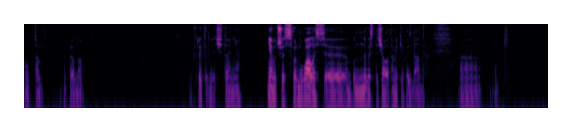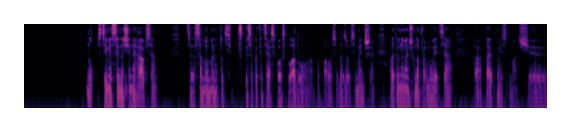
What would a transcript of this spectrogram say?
От там, напевно, відкрити для читання. Ні, от щось сформувалось, е, бо не вистачало там якихось даних. Е, От. Ну, з цим я сильно ще не грався. Це саме в мене тут список офіцерського складу, попало сюди зовсім інше. Але тим не менш воно формується. Так, type mismatch. Е,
